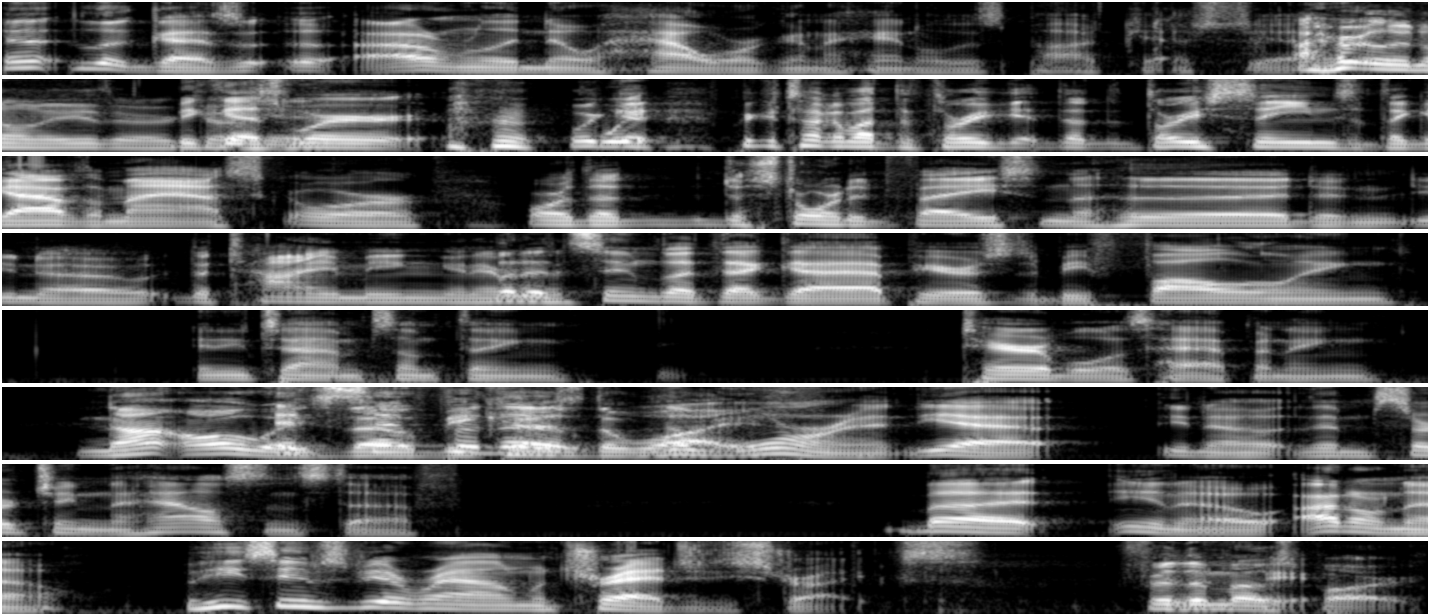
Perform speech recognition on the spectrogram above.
eh, look, guys, uh, I don't really know how we're going to handle this podcast yet I really don't either because we're we, could we could talk about the three the, the three scenes of the guy with the mask or or the distorted face and the hood and you know the timing and everything. But it seems like that guy appears to be following anytime something terrible is happening. Not always though, Except for because the, wife. warrant, yeah, you know, them searching the house and stuff. But you know, I don't know. He seems to be around when tragedy strikes. for the most cares? part.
